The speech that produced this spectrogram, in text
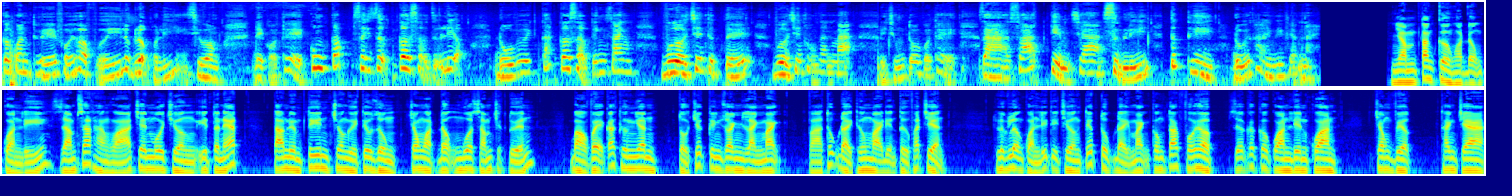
cơ quan thuế phối hợp với lực lượng quản lý thị trường để có thể cung cấp xây dựng cơ sở dữ liệu đối với các cơ sở kinh doanh vừa trên thực tế vừa trên không gian mạng để chúng tôi có thể giả soát, kiểm tra, xử lý tức thì đối với các hành vi vi phạm này. Nhằm tăng cường hoạt động quản lý, giám sát hàng hóa trên môi trường internet, tạo niềm tin cho người tiêu dùng trong hoạt động mua sắm trực tuyến, bảo vệ các thương nhân, tổ chức kinh doanh lành mạnh và thúc đẩy thương mại điện tử phát triển. Lực lượng quản lý thị trường tiếp tục đẩy mạnh công tác phối hợp giữa các cơ quan liên quan trong việc thanh tra,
